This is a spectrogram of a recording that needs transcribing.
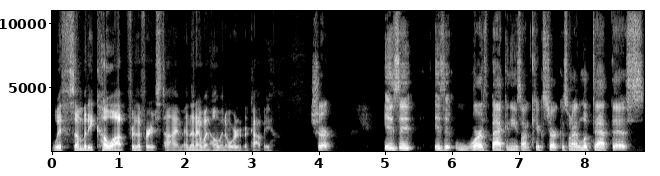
with somebody co-op for the first time, and then I went home and ordered a copy. Sure. Is it is it worth backing these on Kickstarter? Because when I looked at this,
